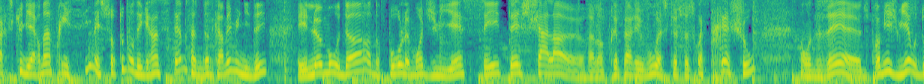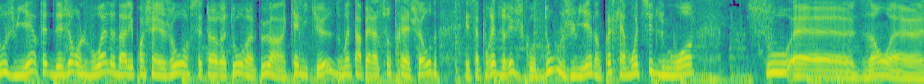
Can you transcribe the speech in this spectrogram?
particulièrement précis, mais surtout pour des grands systèmes, ça nous donne quand même une idée. Et le mot d'ordre pour le mois de juillet, c'était chaleur. Alors préparez-vous à ce que ce soit très chaud. On disait euh, du 1er juillet au 12 juillet. En fait, déjà, on le voit dans les prochains jours, c'est un retour un peu en canicule, du moins de température très chaude. Et ça pourrait durer jusqu'au 12 juillet, donc presque la moitié du mois sous, euh, disons, euh,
